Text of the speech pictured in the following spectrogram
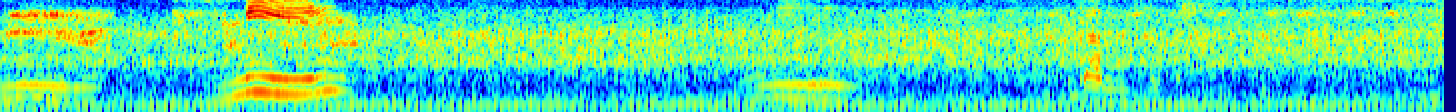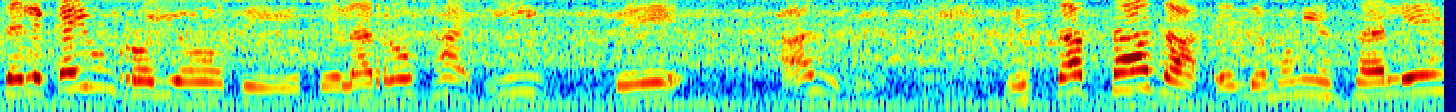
mil, mil camisetas. Se le cae un rollo de tela roja y ve algo. Está atada, el demonio sale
